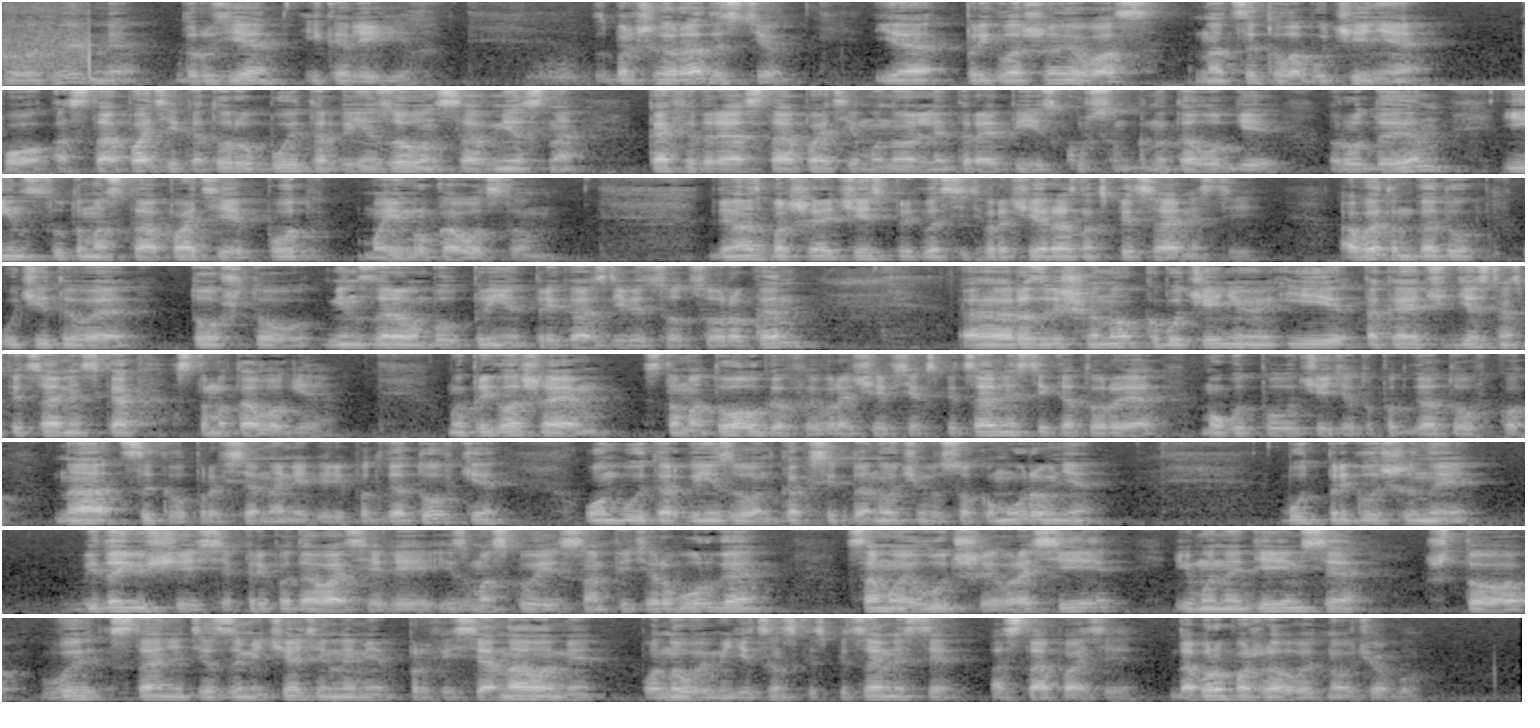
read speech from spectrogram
Глубокоуважаемые друзья и коллеги, с большой радостью я приглашаю вас на цикл обучения по остеопатии, который будет организован совместно кафедрой остеопатии и мануальной терапии с курсом гнатологии РУДН и Институтом остеопатии под моим руководством. Для нас большая честь пригласить врачей разных специальностей. А в этом году, учитывая то, что Минздравом был принят приказ 940Н, Э, разрешено к обучению и такая чудесная специальность, как стоматология. Мы приглашаем стоматологов и врачей всех специальностей, которые могут получить эту подготовку, на цикл профессиональной переподготовки. Он будет организован, как всегда, на очень высоком уровне. Будут приглашены выдающиеся преподаватели из Москвы и Санкт-Петербурга, самые лучшие в России, и мы надеемся, что вы станете замечательными профессионалами по новой медицинской специальности остеопатии. Добро пожаловать на учебу!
